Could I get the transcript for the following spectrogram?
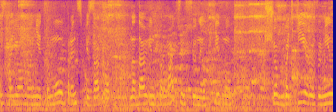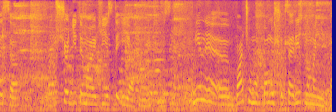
ознайомлені, тому в принципі заклад надав інформацію всю необхідну, щоб батьки розумілися, що діти мають їсти і як мають їсти. Зміни е, бачимо в тому, що це різноманітне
